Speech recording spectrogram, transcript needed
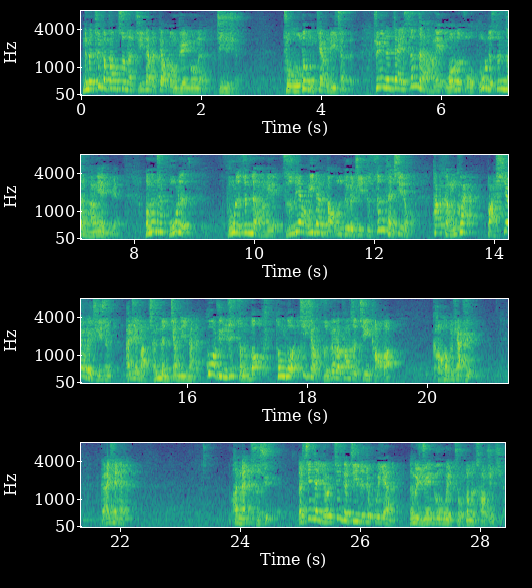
那么这个方式呢，极大的调动员工的积极性，主动降低成本。所以呢，在生产行业，我们所服务的生产行业里面，我们去服务的服务的生产行业，只要一旦导入这个机制，生产系统它很快把效率提升，而且把成本降低下来。过去你是怎么通过绩效指标的方式进行考核？考核不下去，而且呢很难持续。而现在有了这个机制就不一样了，那么员工会主动的操心起来。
